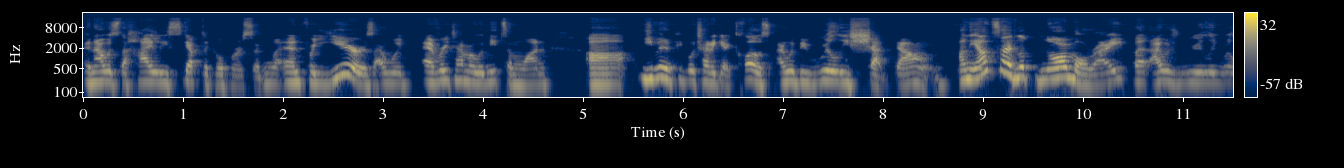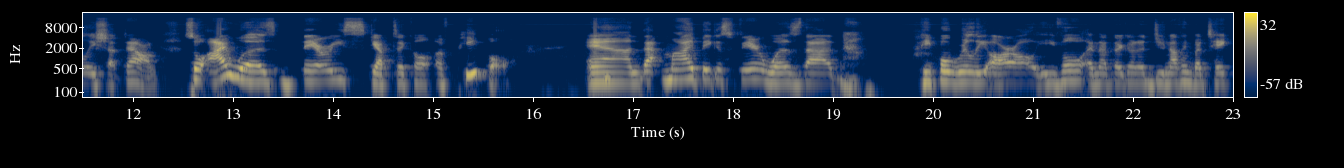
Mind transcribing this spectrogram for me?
And I was the highly skeptical person. And for years, I would, every time I would meet someone, uh, even if people try to get close, I would be really shut down. On the outside, looked normal, right? But I was really, really shut down. So I was very skeptical of people. And that my biggest fear was that people really are all evil and that they're going to do nothing but take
